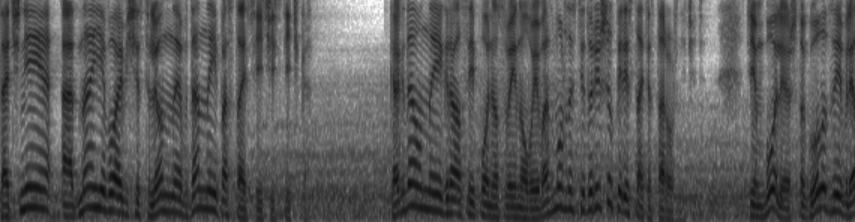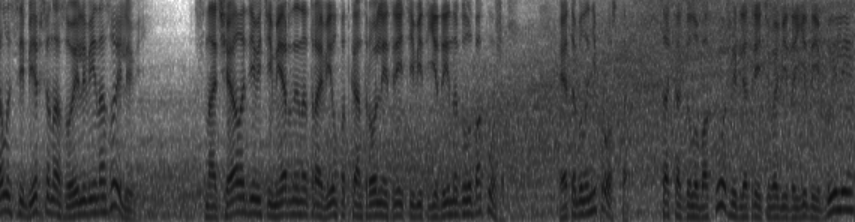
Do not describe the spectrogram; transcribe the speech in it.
Точнее, одна его овеществленная в данной ипостасии частичка. Когда он наигрался и понял свои новые возможности, то решил перестать осторожничать. Тем более, что голод заявлял о себе все назойливее и назойливее. Сначала девятимерный натравил подконтрольный третий вид еды на голубокожих. Это было непросто, так как голубокожие для третьего вида еды были...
